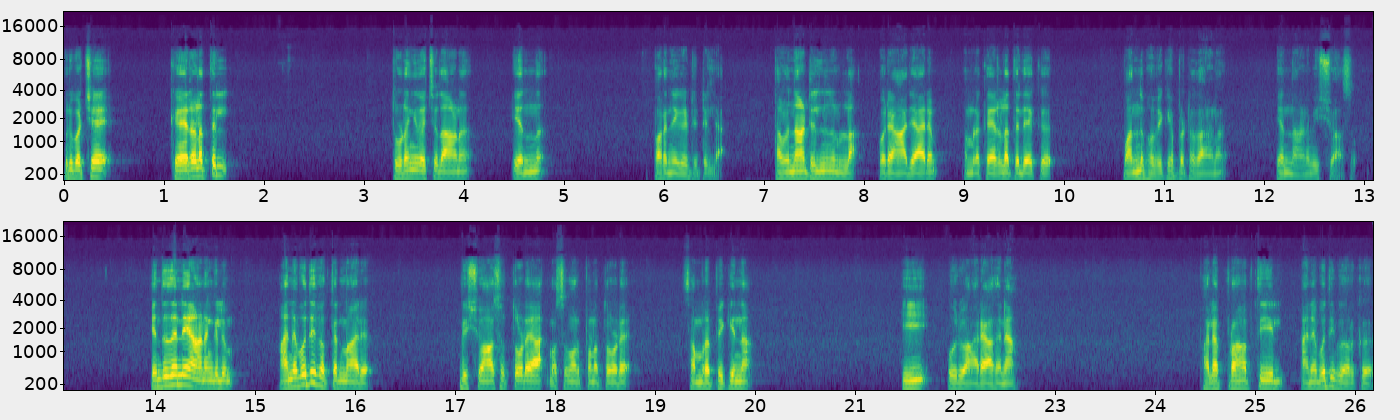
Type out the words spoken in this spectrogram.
ഒരുപക്ഷെ കേരളത്തിൽ തുടങ്ങി വെച്ചതാണ് എന്ന് പറഞ്ഞു കേട്ടിട്ടില്ല. തമിഴ്നാട്ടിൽ നിന്നുള്ള ഒരാചാരം നമ്മുടെ കേരളത്തിലേക്ക് വന്നു ഭവിക്കപ്പെട്ടതാണ് എന്നാണ് വിശ്വാസം. എന്തു തന്നെയാണെങ്കിലും അനവധി ഭക്തന്മാർ വിശ്വാസത്തോടെ ആത്മസമർപ്പണത്തോടെ സമർപ്പിക്കുന്ന ഈ ഒരു ആരാധന ഫലപ്രാപ്തിയിൽ അനവധി പേർക്ക്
